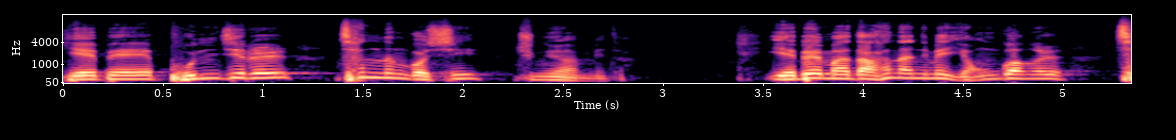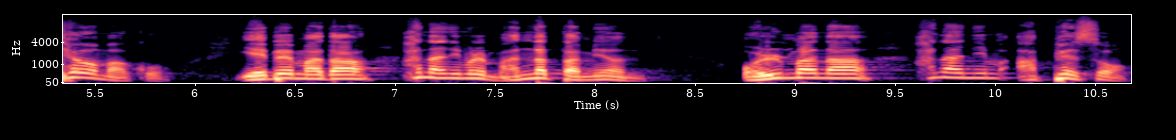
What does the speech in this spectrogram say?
예배의 본질을 찾는 것이 중요합니다. 예배마다 하나님의 영광을 체험하고 예배마다 하나님을 만났다면 얼마나 하나님 앞에서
